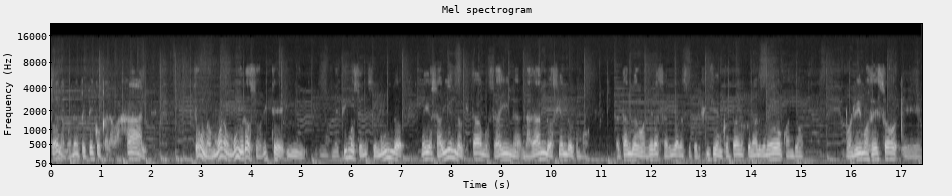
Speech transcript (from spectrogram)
toda la moneda Peteco Carabajal, todos unos monos muy grosos, viste, y nos metimos en ese mundo medio sabiendo que estábamos ahí na- nadando, haciendo como tratando de volver a salir a la superficie y encontrarnos con algo nuevo. Cuando volvimos de eso, eh,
